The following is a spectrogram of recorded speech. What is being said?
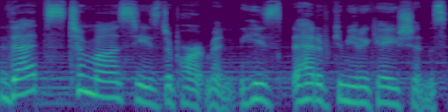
That's Tomasi's department. He's head of communications.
